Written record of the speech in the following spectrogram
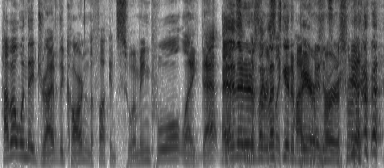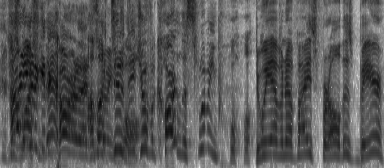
How about when they drive the car in the fucking swimming pool? Like that. And then that's they're in just the like, "Let's get a beer minutes." first." Yeah. How are you gonna watching get the car out of that I'm like, swimming dude, they drove a car in the swimming pool. Do we have enough ice for all this beer?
